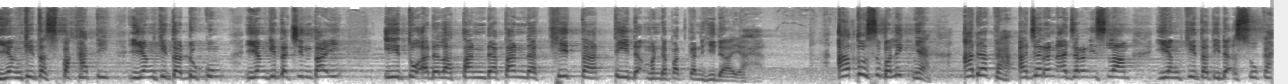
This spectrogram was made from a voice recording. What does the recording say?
yang kita sepakati, yang kita dukung, yang kita cintai, itu adalah tanda-tanda kita tidak mendapatkan hidayah. Atau sebaliknya, adakah ajaran-ajaran Islam yang kita tidak suka?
